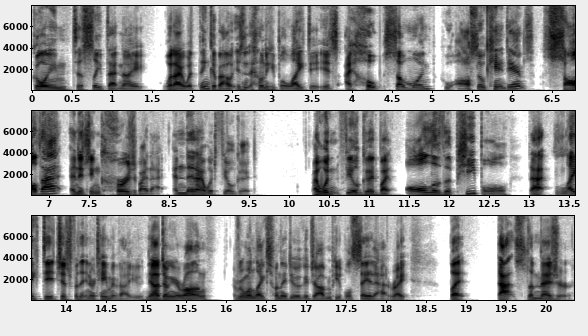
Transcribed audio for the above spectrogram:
going to sleep that night what I would think about isn't how many people liked it. It's I hope someone who also can't dance saw that and is encouraged by that. And then I would feel good. I wouldn't feel good by all of the people that liked it just for the entertainment value. Now, don't get me wrong, everyone likes when they do a good job and people say that, right? But that's the measure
